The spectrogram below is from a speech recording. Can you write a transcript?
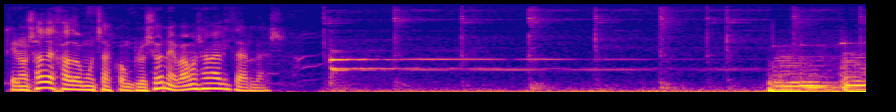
que nos ha dejado muchas conclusiones. Vamos a analizarlas. Thank you.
